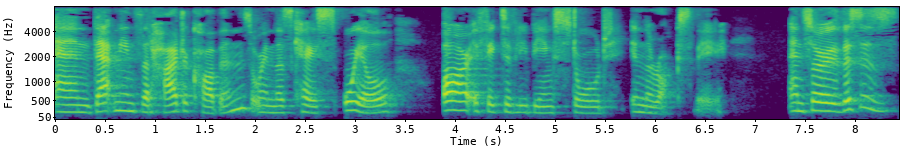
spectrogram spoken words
And that means that hydrocarbons, or in this case, oil, are effectively being stored in the rocks there. And so this is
